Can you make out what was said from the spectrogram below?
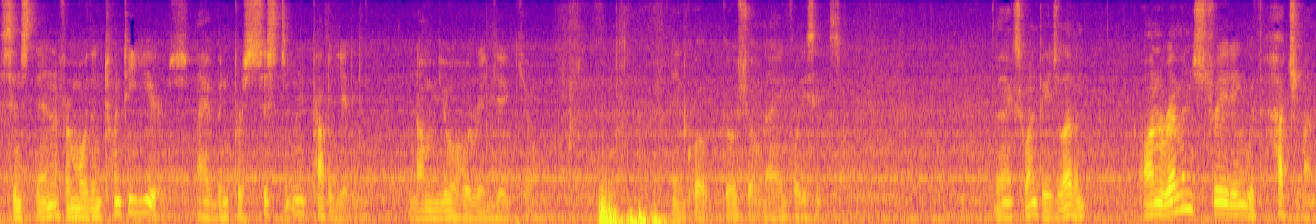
Since then, for more than 20 years, I have been persistently propagating Nam-myoho Renge Kyo. End quote. Gosho, 946. The next one, page 11. On remonstrating with Hachiman,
